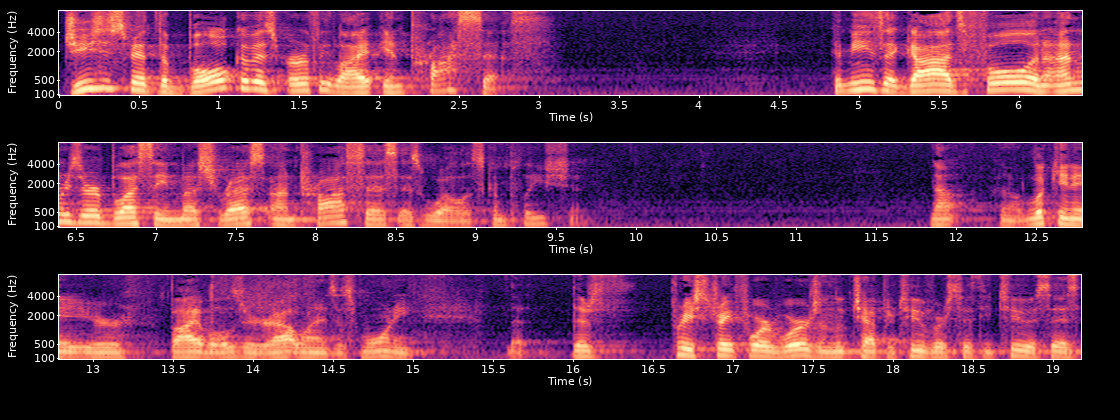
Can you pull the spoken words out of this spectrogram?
Jesus spent the bulk of his earthly life in process. It means that God's full and unreserved blessing must rest on process as well as completion. Now, looking at your Bibles or your outlines this morning, there's pretty straightforward words in Luke chapter 2, verse 52. It says,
